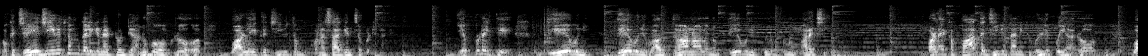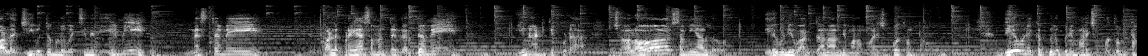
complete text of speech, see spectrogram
ఒక జయ జీవితం కలిగినటువంటి అనుభవంలో వాళ్ళ యొక్క జీవితం కొనసాగించబడినది. ఎప్పుడైతే దేవుని దేవుని వాగ్దానాలను దేవుని పిలుపును మరచి వాళ్ళ యొక్క పాత జీవితానికి వెళ్ళిపోయారో వాళ్ళ జీవితంలో వచ్చినది ఏమీ నష్టమే. వాళ్ళ ప్రయాసం అంతా వ్యర్థమే. ఈనాటికి కూడా చాలా సమయాల్లో దేవుని వాగ్దానాల్ని మనం మర్చిపోతుంటాం. దేవుని యొక్క పిలుపుని మరచిపోతుంటాం.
